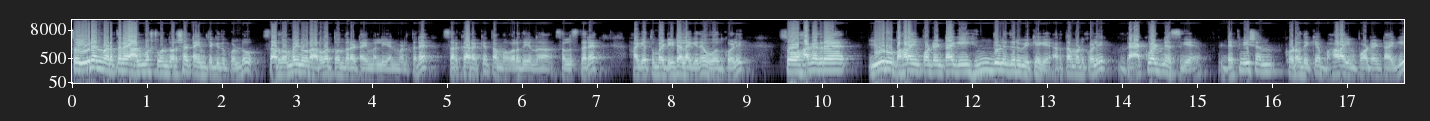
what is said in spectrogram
ಸೊ ಇವ್ರೇನ್ ಮಾಡ್ತಾರೆ? ಆಲ್ಮೋಸ್ಟ್ ಒಂದು ವರ್ಷ ಟೈಮ್ ತೆಗೆದುಕೊಂಡು ಸಾವಿರದ ಒಂಬೈನೂರ ಅರವತ್ತೊಂದರ ಟೈಮ್ ಅಲ್ಲಿ ಏನ್ ಮಾಡ್ತಾರೆ? ಸರ್ಕಾರಕ್ಕೆ ತಮ್ಮ ವರದಿಯನ್ನ ಸಲ್ಲಿಸ್ತಾರೆ. ಹಾಗೆ ತುಂಬಾ ಡೀಟೇಲ್ ಆಗಿದೆ, ಓದ್ಕೊಳ್ಳಿ. ಸೊ ಹಾಗಾದ್ರೆ ಇವರು ಬಹಳ ಇಂಪಾರ್ಟೆಂಟ್ ಆಗಿ ಹಿಂದುಳಿದಿರುವಿಕೆಗೆ, ಅರ್ಥ ಮಾಡ್ಕೊಳ್ಳಿ ಬ್ಯಾಕ್ವರ್ಡ್ನೆಸ್ಗೆ ಡೆಫಿನಿಷನ್ ಕೊಡೋದಕ್ಕೆ ಬಹಳ ಇಂಪಾರ್ಟೆಂಟ್ ಆಗಿ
